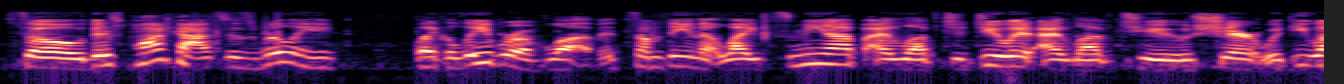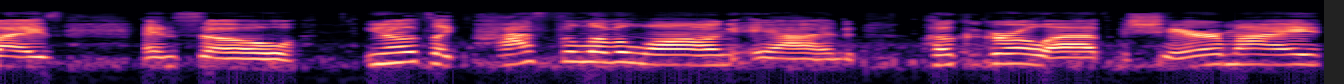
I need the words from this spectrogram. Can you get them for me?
So this podcast is really like a labor of love. It's something that lights me up. I love to do it. I love to share it with you guys. And so, you know, it's like pass the love along and hook a girl up, share my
